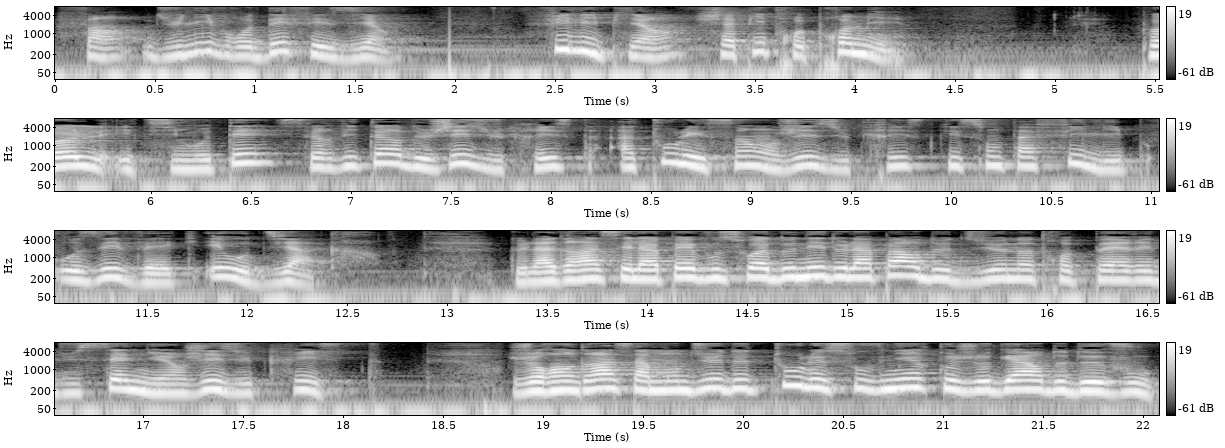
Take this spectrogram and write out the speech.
Fin du livre d'Éphésiens. Philippiens chapitre 1er. Paul et Timothée, serviteurs de Jésus-Christ, à tous les saints en Jésus-Christ qui sont à Philippe, aux évêques et aux diacres. Que la grâce et la paix vous soient données de la part de Dieu notre Père et du Seigneur Jésus-Christ. Je rends grâce à mon Dieu de tout le souvenir que je garde de vous,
